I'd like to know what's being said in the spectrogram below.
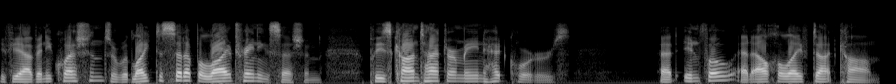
If you have any questions or would like to set up a live training session, please contact our main headquarters at info at alkalife.com.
